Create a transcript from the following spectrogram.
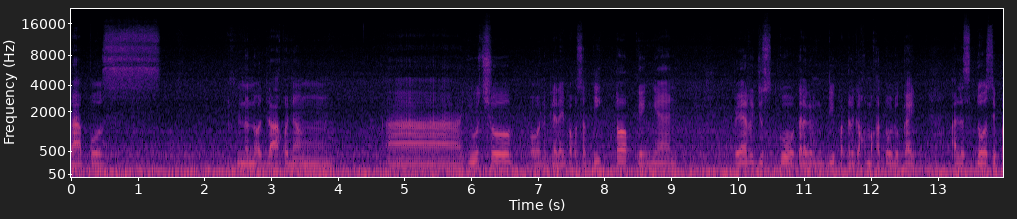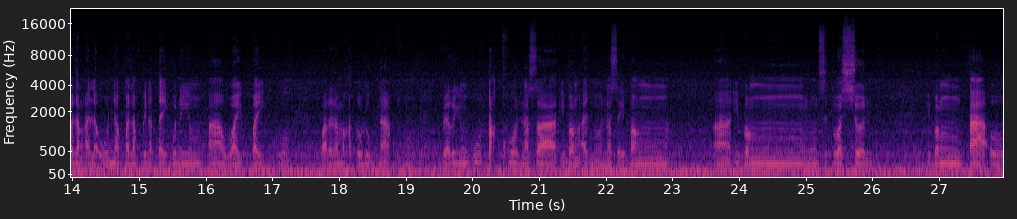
Tapos nanonood lang ako ng ah, YouTube o nagla-live ako sa TikTok, ganyan. Pero Diyos ko, talagang hindi pa talaga ako makatulog kahit alas 12 pa lang, alauna pa lang pinatay ko na yung ah, wifi ko para na makatulog na ako. Pero yung utak ko nasa ibang ano, nasa ibang ah, ibang sitwasyon, ibang tao,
